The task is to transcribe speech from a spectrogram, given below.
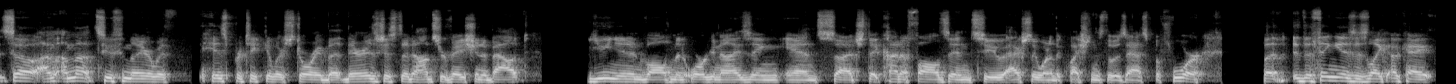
So I'm, I'm not too familiar with his particular story, but there is just an observation about union involvement, organizing, and such that kind of falls into actually one of the questions that was asked before. But the thing is, is like, okay,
